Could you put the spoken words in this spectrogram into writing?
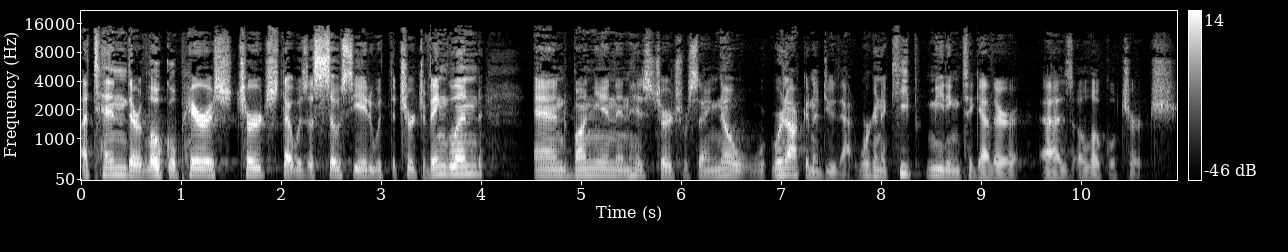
attend their local parish church that was associated with the Church of England. And Bunyan and his church were saying, no, we're not going to do that. We're going to keep meeting together as a local church.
